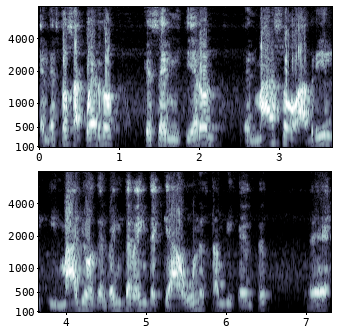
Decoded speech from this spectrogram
en estos acuerdos que se emitieron en marzo, abril y mayo del 2020 que aún están vigentes, eh,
